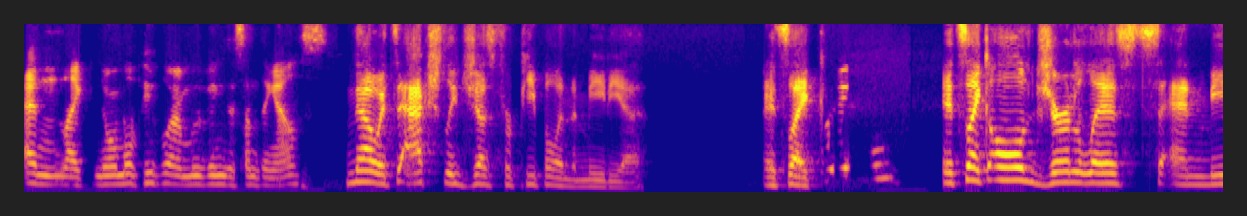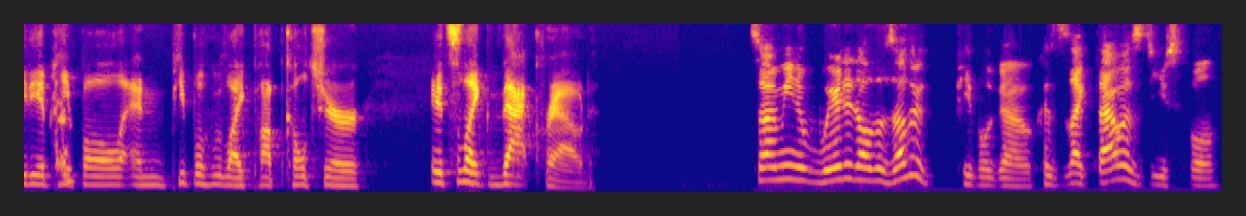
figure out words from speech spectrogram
and like normal people are moving to something else? no, it's actually just for people in the media. It's like it's like all journalists and media people and people who like pop culture. It's like that crowd. So I mean, where did all those other people go? Because like that was useful,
